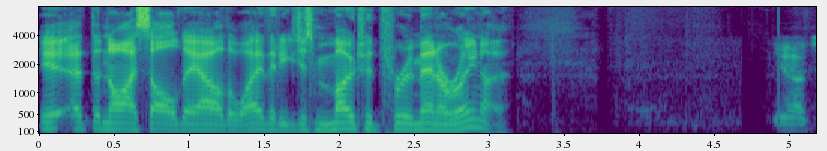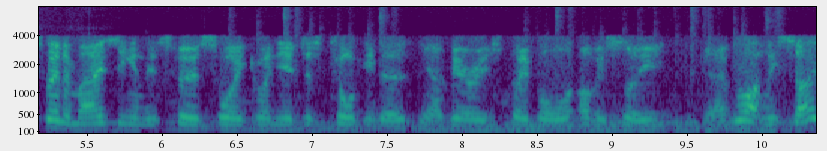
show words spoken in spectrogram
at the nice old hour, the way that he just motored through Mannarino you know, it's been amazing in this first week when you're just talking to you know various people. Obviously, uh, rightly so,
